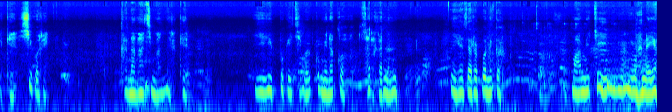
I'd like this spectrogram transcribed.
이렇게 시골에 가난하지만 이렇게 이쁘게 집을 꾸며놓고 살아가는 이 여자를 보니까 마음이 찡하네요.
